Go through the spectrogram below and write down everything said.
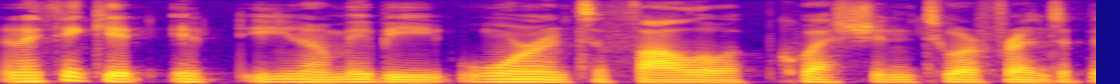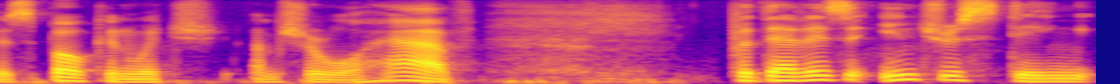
And I think it it you know maybe warrants a follow up question to our friends at Bespoken, which I'm sure we'll have. But that is interesting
